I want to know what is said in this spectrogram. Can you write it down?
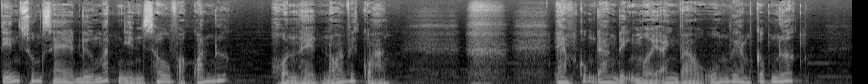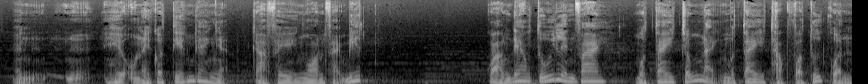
Tiến xuống xe đưa mắt nhìn sâu vào quán nước. Hồn hệt nói với Quảng. Em cũng đang định mời anh vào uống với em cốc nước. Hiệu này có tiếng đấy anh ạ, Cà phê ngon phải biết. Quảng đeo túi lên vai, Một tay chống lạnh, Một tay thọc vào túi quần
